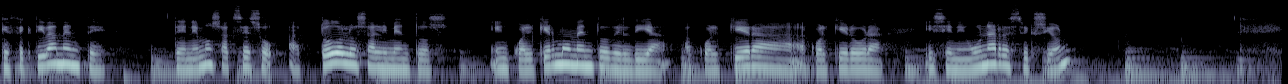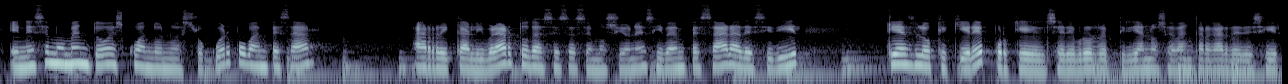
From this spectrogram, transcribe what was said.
que efectivamente tenemos acceso a todos los alimentos en cualquier momento del día, a, cualquiera, a cualquier hora y sin ninguna restricción, en ese momento es cuando nuestro cuerpo va a empezar a recalibrar todas esas emociones y va a empezar a decidir qué es lo que quiere, porque el cerebro reptiliano se va a encargar de decir,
